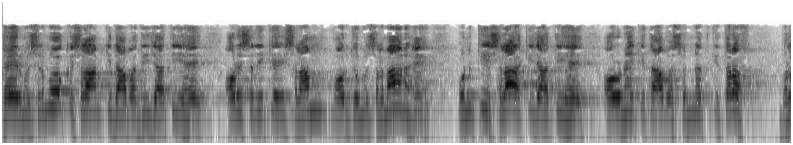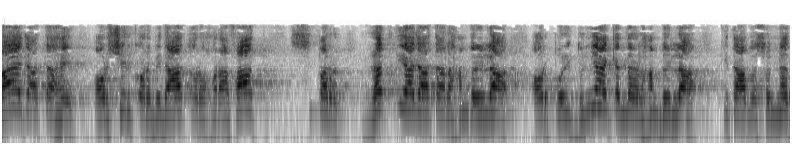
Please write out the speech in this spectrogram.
غیر مسلموں کو اسلام کی دعوت دی جاتی ہے اور اس طریقے اسلام اور جو مسلمان ہیں، ان کی اصلاح کی جاتی ہے اور انہیں کتاب و سنت کی طرف بلایا جاتا ہے اور شرک اور بدعت اور خرافات پر رد کیا جاتا ہے الحمد اور پوری دنیا کے اندر الحمد کتاب و سنت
